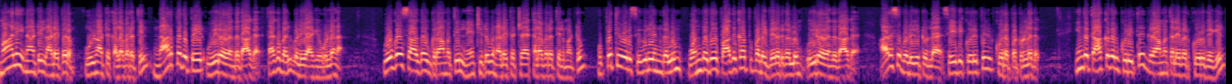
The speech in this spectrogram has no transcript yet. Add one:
மாலி நாட்டில் நடைபெறும் உள்நாட்டு கலவரத்தில் நாற்பது பேர் உயிரிழந்ததாக தகவல் வெளியாகியுள்ளன. உகோசாகவ் கிராமத்தில் நேற்றிரவு நடைபெற்ற கலவரத்தில் மட்டும் முப்பத்தி ஒரு சிவிலியன்களும் ஒன்பது பாதுகாப்பு படை வீரர்களும் உயிரிழந்ததாக அரசு வெளியிட்டுள்ள செய்திக்குறிப்பில் கூறப்பட்டுள்ளது. இந்த தாக்குதல் குறித்து கிராம தலைவர் கூறுகையில்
